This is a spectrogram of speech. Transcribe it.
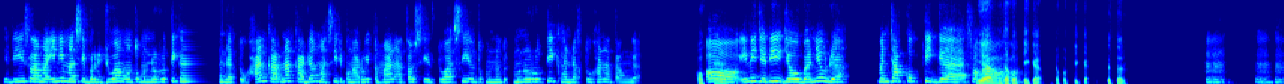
Jadi selama ini masih berjuang untuk menuruti kehendak Tuhan karena kadang masih dipengaruhi teman atau situasi untuk menuruti kehendak Tuhan atau enggak. Okay. Oh, ini jadi jawabannya udah mencakup tiga soal. Iya, mencakup tiga, mencakup tiga, betul. Mm -mm.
